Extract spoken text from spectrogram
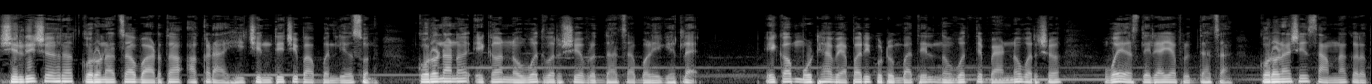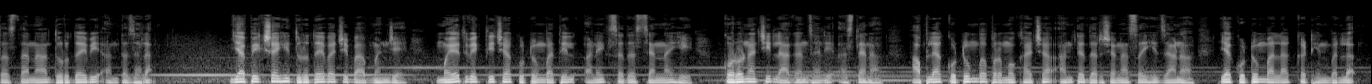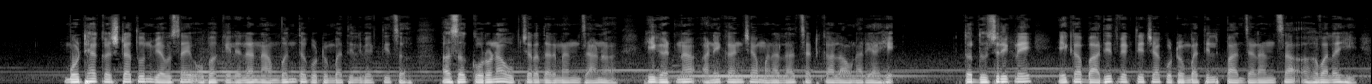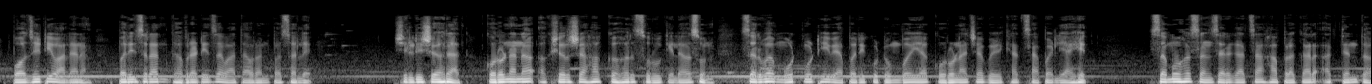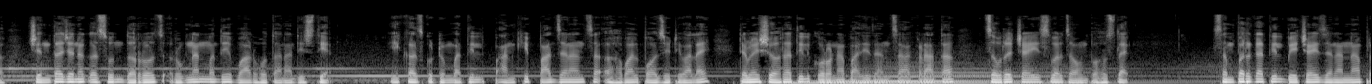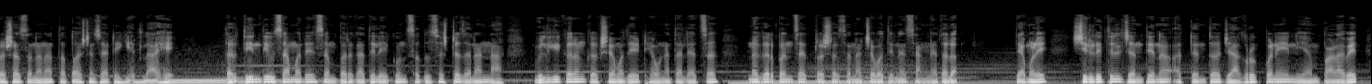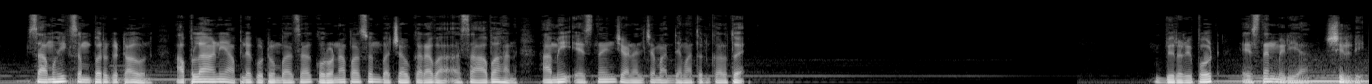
शिर्डी शहरात कोरोनाचा वाढता आकडा ही चिंतेची बाब बनली असून कोरोनानं एका नव्वद वर्षीय वृद्धाचा बळी घेतलाय. एका मोठ्या व्यापारी कुटुंबातील नव्वद ते ब्याण्णव वर्ष वय असलेल्या या वृद्धाचा कोरोनाशी सामना करत असताना दुर्दैवी अंत झाला. यापेक्षाही दुर्दैवाची बाब म्हणजे मयत व्यक्तीच्या कुटुंबातील अनेक सदस्यांनाही कोरोनाची लागण झाली असल्यानं आपल्या कुटुंब प्रमुखाच्या अंत्यदर्शनासही जाणं या कुटुंबाला कठीण बनलं. मोठ्या कष्टातून व्यवसाय उभा केलेल्या नामवंत कुटुंबातील व्यक्तीचं असं कोरोना उपचारादरम्यान जाणं ही घटना अनेकांच्या मनाला चटका लावणारी आहे. तर दुसरीकडे एका बाधित व्यक्तीच्या कुटुंबातील पाच जणांचा अहवालही पॉझिटिव्ह आल्यानं परिसरात घबराटीचं वातावरण पसरलंय. शिर्डी शहरात कोरोनानं अक्षरशः कहर सुरू केला असून सर्व मोठमोठी व्यापारी कुटुंब या कोरोनाच्या विळख्यात सापडली आहेत. समूह संसर्गाचा हा प्रकार अत्यंत चिंताजनक असून दररोज रुग्णांमध्ये वाढ होताना दिसते एकाच कुटुंबातील आणखी पाच जणांचा अहवाल पॉझिटिव्ह आलाय. त्यामुळे शहरातील कोरोना बाधितांचा आकडा आता चौवेचाळीसवर जाऊन पोहोचलाय. संपर्कातील बेचाळीस जणांना प्रशासनानं तपासणीसाठी घेतलं आहे. तर तीन दिवसामध्ये संपर्कातील एकूण सदुसष्ट जणांना विलगीकरण कक्षामध्ये ठेवण्यात आल्याचं नगरपंचायत प्रशासनाच्या वतीनं सांगण्यात आलं. त्यामुळे शिर्डीतील जनतेनं अत्यंत जागरूकपणे नियम पाळावेत. सामूहिक संपर्क टाळून आपला आणि आपल्या कुटुंबाचा कोरोनापासून बचाव करावा असं आवाहन आम्ही एस नाईन चॅनलच्या माध्यमातून करतोय. Bureau report S nine media Shirdi.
